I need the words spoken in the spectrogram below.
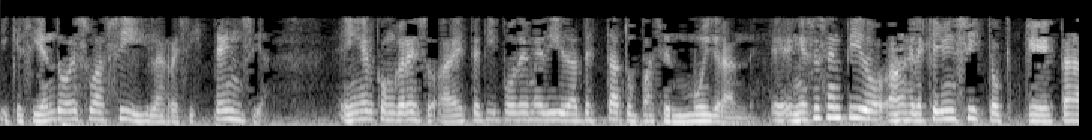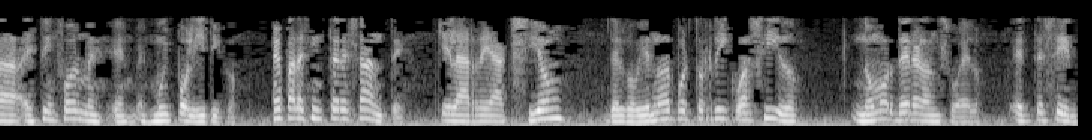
y que siendo eso así, la resistencia en el Congreso a este tipo de medidas de estatus va a ser muy grande. Eh, en ese sentido, Ángel, es que yo insisto que esta, este informe es, muy político. Me parece interesante que la reacción del gobierno de Puerto Rico ha sido no morder el anzuelo. Es decir,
